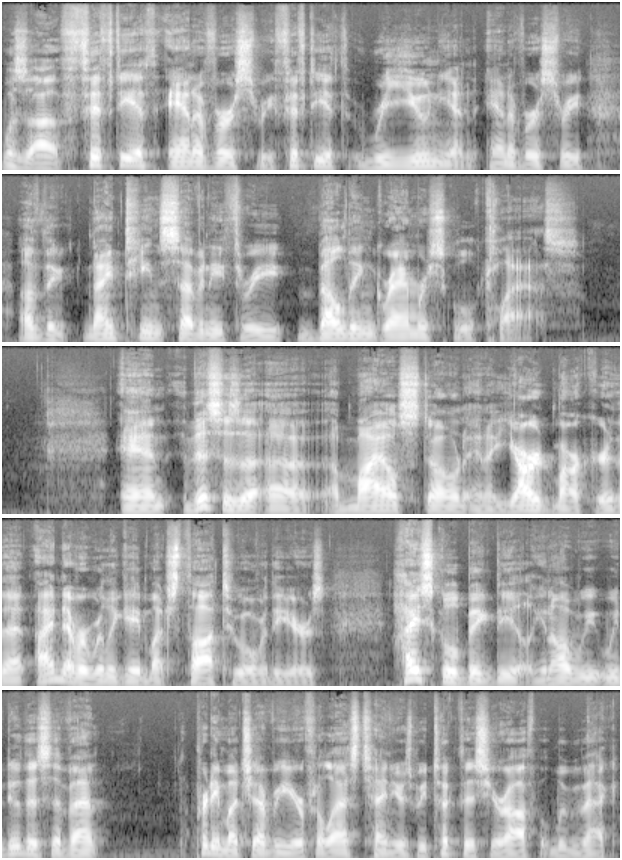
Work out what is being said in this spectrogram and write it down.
was a 50th anniversary, 50th reunion anniversary of the 1973 Belding Grammar School class. And this is a, a, a, milestone and a yard marker that I never really gave much thought to over the years. High school, big deal. You know, we, we do this event pretty much every year for the last 10 years. We took this year off, but we'll be back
